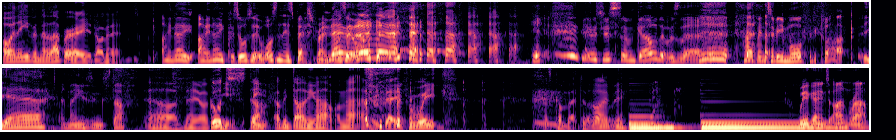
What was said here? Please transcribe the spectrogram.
oh, and even elaborated on it. I know, I know, because also it wasn't his best friend, No, was it? it wasn't. it was just some girl that was there. Happened to be Morfydd Clark. yeah. Amazing stuff. Oh no, I've Good been, stuff. Been, I've been dialing out on that anecdote for weeks. That's come back to bite me. We're going to unwrap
